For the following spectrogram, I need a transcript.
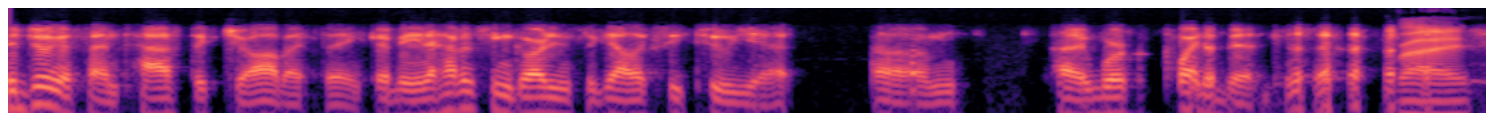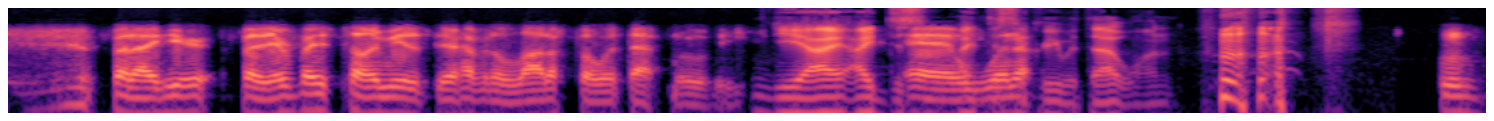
they're doing a fantastic job, I think. I mean, I haven't seen Guardians of the Galaxy 2 yet. Um, I work quite a bit. Right. But I hear, but everybody's telling me that they're having a lot of fun with that movie. Yeah, I I, dis- I when I- disagree with that one.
